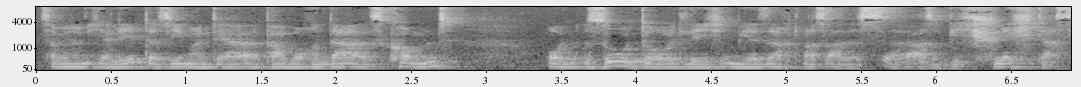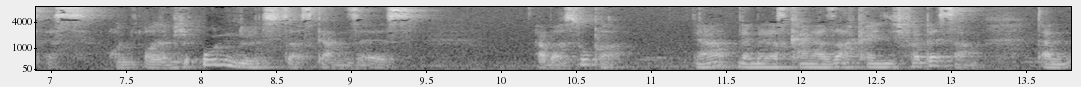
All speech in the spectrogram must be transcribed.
Das habe ich noch nicht erlebt, dass jemand, der ein paar Wochen da ist, kommt und so deutlich mir sagt, was alles, äh, also wie schlecht das ist und, oder wie unnütz das Ganze ist. Aber super. Ja, wenn mir das keiner sagt, kann ich nicht verbessern. Dann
